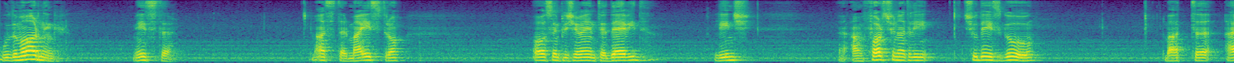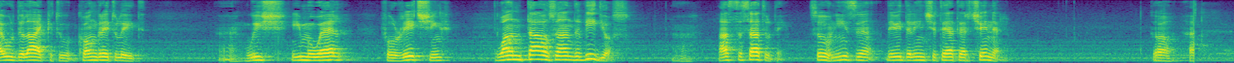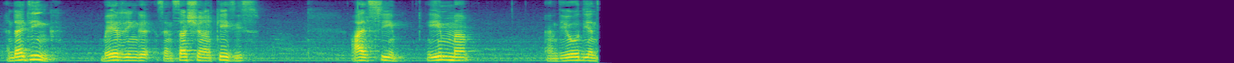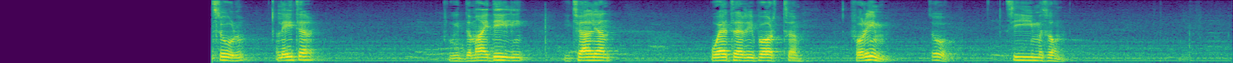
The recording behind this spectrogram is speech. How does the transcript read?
Good morning, mister, master, maestro, o semplicemente David Lynch. Uh, unfortunately, two days ago, but uh, I would like to congratulate, uh, wish him well for reaching 1000 videos uh, last Saturday. So, on David Lynch Theater channel. So, uh, and I think, bearing sensational cases, I'll see him and the audience. Soul later with my daily Italian weather report um, for him. So, see him soon.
